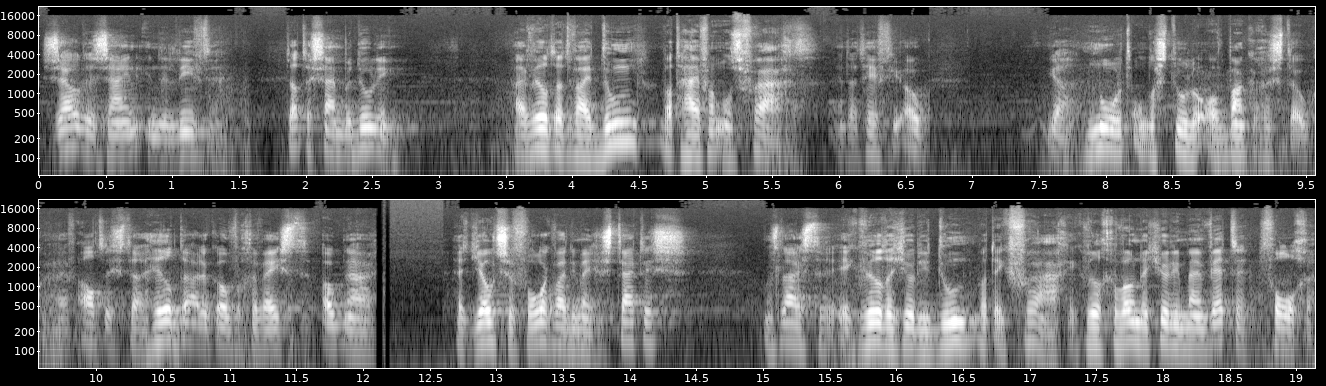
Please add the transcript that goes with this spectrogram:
zouden zijn in de liefde. Dat is zijn bedoeling. Hij wil dat wij doen wat hij van ons vraagt. En dat heeft hij ook ja, nooit onder stoelen of banken gestoken. Hij heeft altijd daar heel duidelijk over geweest. Ook naar het Joodse volk waar hij mee gestart is. Moest luisteren, ik wil dat jullie doen wat ik vraag. Ik wil gewoon dat jullie mijn wetten volgen.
